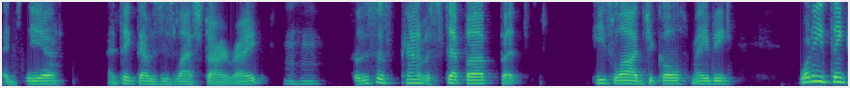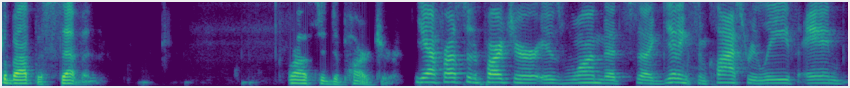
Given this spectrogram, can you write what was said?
at Zia. I think that was his last start, right? Mm-hmm. So this is kind of a step up, but he's logical, maybe. What do you think about the seven? Frosted Departure. Yeah, Frosted Departure is one that's uh, getting some class relief and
